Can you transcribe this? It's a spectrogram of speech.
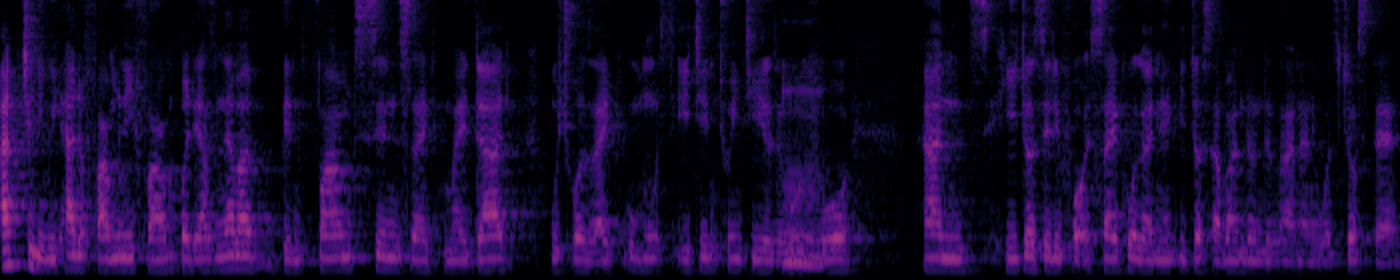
actually we had a family farm, but it has never been farmed since like my dad, which was like almost 18, 20 years ago mm. before. And he just did it for a cycle and then he just abandoned the land and it was just there.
